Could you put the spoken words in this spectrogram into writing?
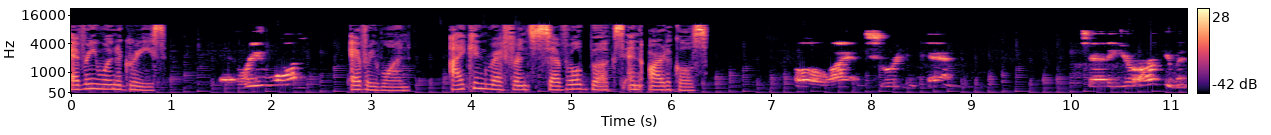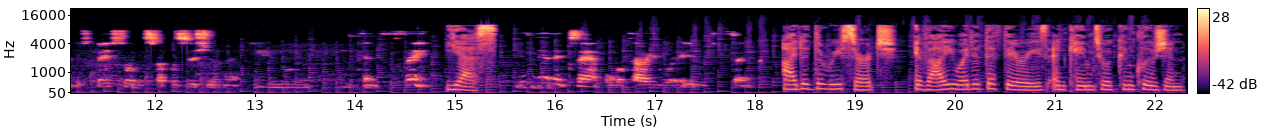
Everyone agrees. Everyone? Everyone. I can reference several books and articles. I am sure you can. Chatty, your argument is based on the supposition that you you can think. Yes, Give me an example of how you were able to think. I did the research, evaluated the theories, and came to a conclusion.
